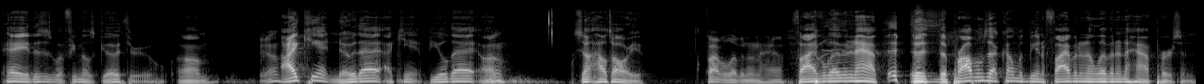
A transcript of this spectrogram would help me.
hey, this is what females go through. Um yeah. I can't know that. I can't feel that. Um so how tall are you? Five eleven and a half. Five eleven and a half. the the problems that come with being a five and an eleven and a half person,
